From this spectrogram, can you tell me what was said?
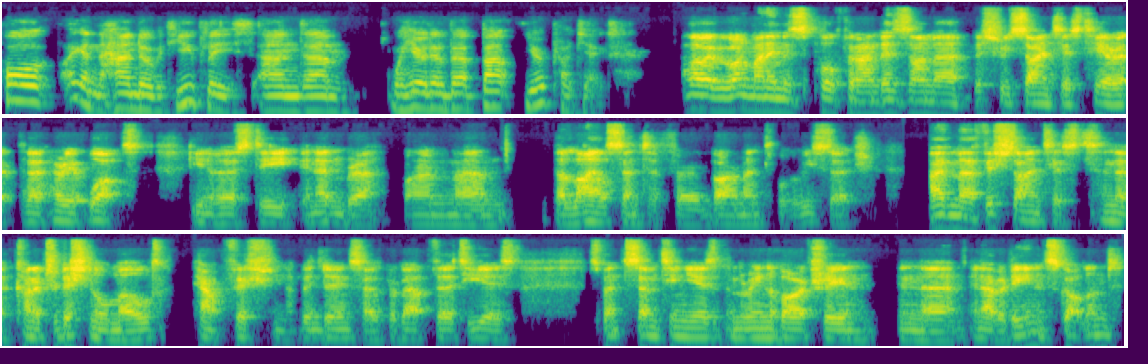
Paul, I can hand over to you, please, and um, we'll hear a little bit about your project. Hello, everyone. My name is Paul Fernandes. I'm a fishery scientist here at the Heriot-Watt University in Edinburgh, where I'm um, the Lyell Centre for Environmental Research. I'm a fish scientist in the kind of traditional mold, count fish, and I've been doing so for about 30 years. Spent 17 years at the Marine Laboratory in in, uh, in Aberdeen in Scotland,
